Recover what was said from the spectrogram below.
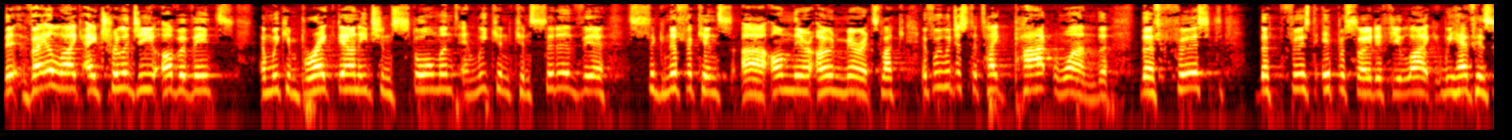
They are like a trilogy of events, and we can break down each installment and we can consider their significance uh, on their own merits. Like if we were just to take part one, the, the first the first episode, if you like, we have his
